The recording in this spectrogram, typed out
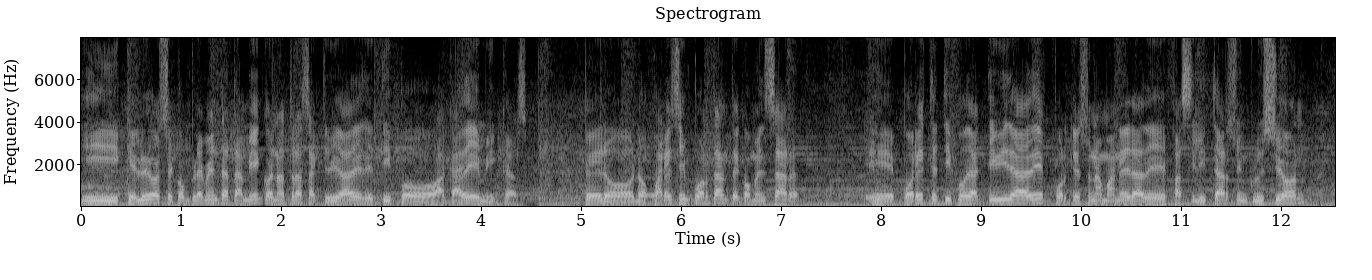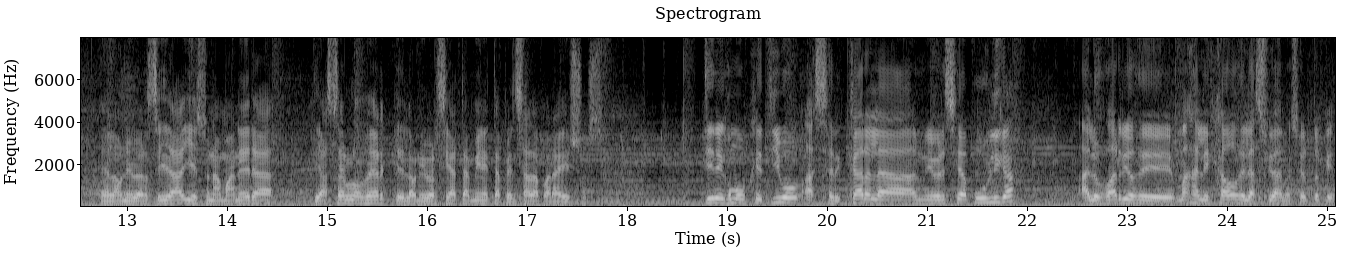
y que luego se complementa también con otras actividades de tipo académicas. Pero nos parece importante comenzar eh, por este tipo de actividades porque es una manera de facilitar su inclusión en la universidad y es una manera de hacerlos ver que la universidad también está pensada para ellos. Tiene como objetivo acercar a la universidad pública a los barrios más alejados de la ciudad, ¿no es cierto? Que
